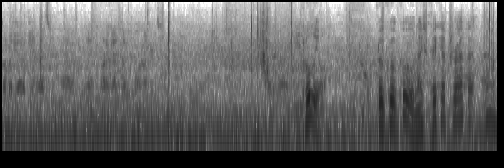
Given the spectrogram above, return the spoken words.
Somebody ought to be interested in that. I would think a lot of guys like 400s. Coolio. Cool, cool, cool. Nice pickup truck. I, I, don't know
